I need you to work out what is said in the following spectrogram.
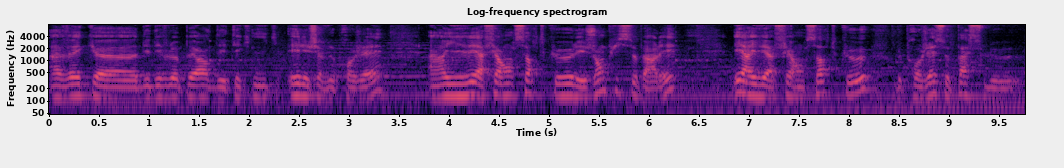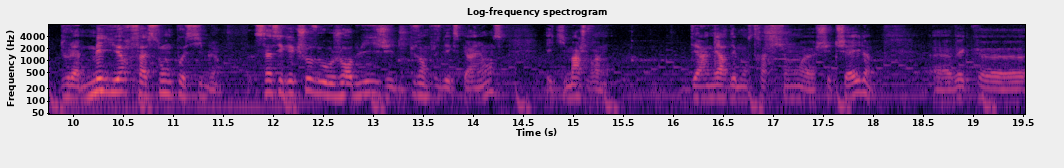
avec des développeurs, des techniques et les chefs de projet, arriver à faire en sorte que les gens puissent se parler et arriver à faire en sorte que le projet se passe le, de la meilleure façon possible. Ça, c'est quelque chose où aujourd'hui j'ai de plus en plus d'expérience et qui marche vraiment. Dernière démonstration euh, chez Chail, euh, avec euh,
